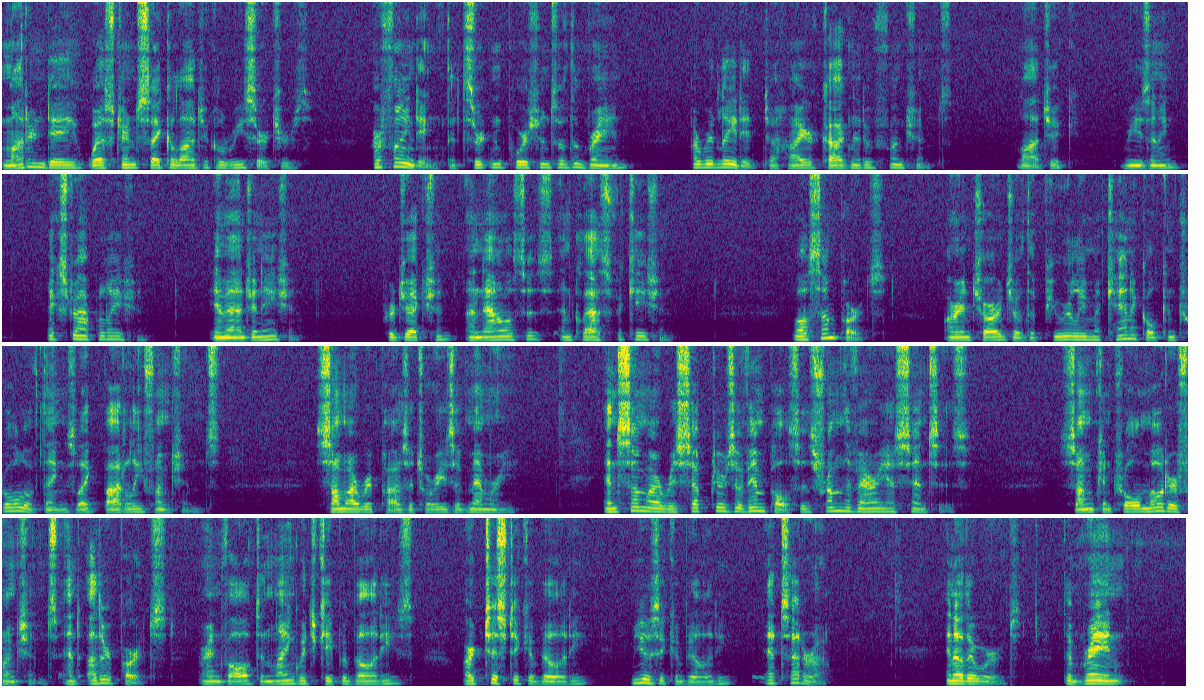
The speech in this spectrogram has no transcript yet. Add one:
Modern day Western psychological researchers are finding that certain portions of the brain are related to higher cognitive functions logic, reasoning, extrapolation, imagination, projection, analysis, and classification, while some parts are in charge of the purely mechanical control of things like bodily functions. Some are repositories of memory, and some are receptors of impulses from the various senses. Some control motor functions, and other parts are involved in language capabilities, artistic ability, music ability, etc. In other words, the brain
